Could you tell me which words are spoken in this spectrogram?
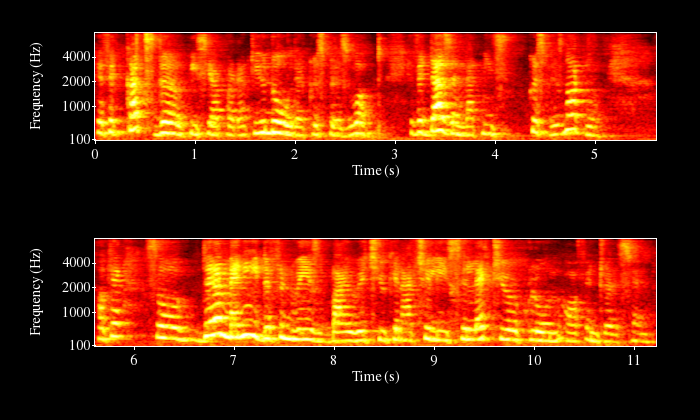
If it cuts the PCR product, you know that CRISPR has worked. If it doesn't, that means CRISPR has not worked. Okay, so there are many different ways by which you can actually select your clone of interest and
